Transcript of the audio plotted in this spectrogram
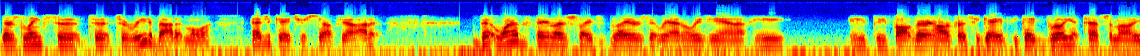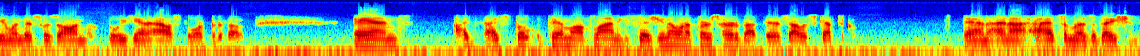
there's links to, to, to read about it more. Educate yourself. That one of the state legislators that we had in Louisiana, he he, he fought very hard for us. He gave he gave brilliant testimony when this was on the Louisiana House floor for the vote. And I, I spoke with him offline. He says, you know, when I first heard about this, I was skeptical, and and I, I had some reservations.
